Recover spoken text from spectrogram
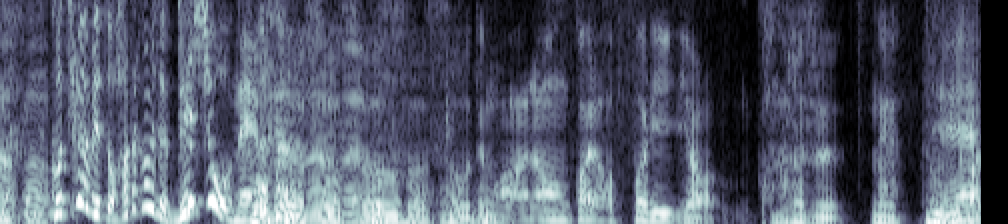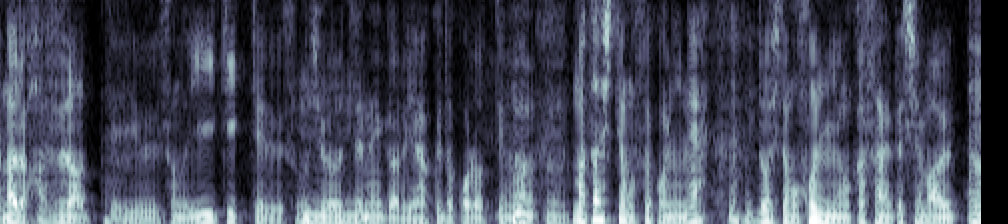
こっちから見るとはたから見るとでしょうねそうそうそうそうそうそうでもあなんかやっぱりいや必ずねどうにかなるはずだっていうその言い切ってるそのシュワルツェネッガーの役どころっていうのはうんうんまたしてもそこにねどうしても本人を重ねてしまうっていう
